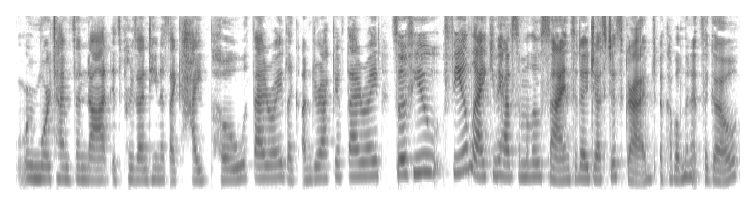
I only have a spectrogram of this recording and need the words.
or more times than not it's presenting as like hypothyroid, like underactive thyroid. So if you feel like you have some of those signs that I just described a couple minutes ago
